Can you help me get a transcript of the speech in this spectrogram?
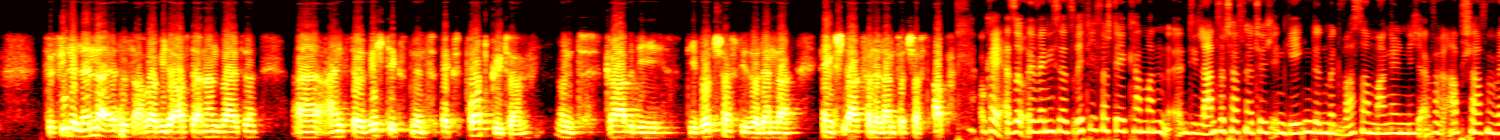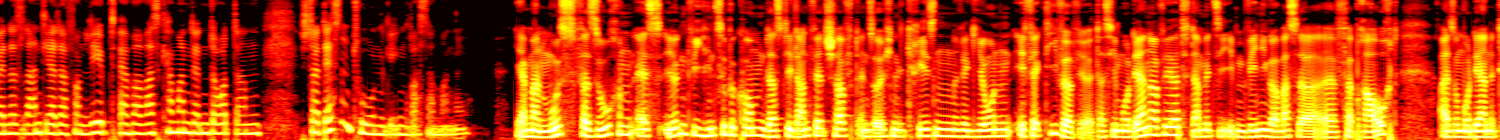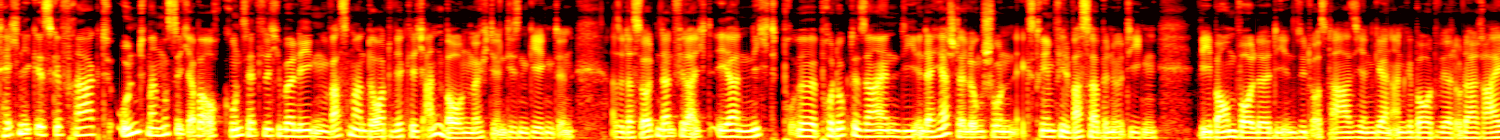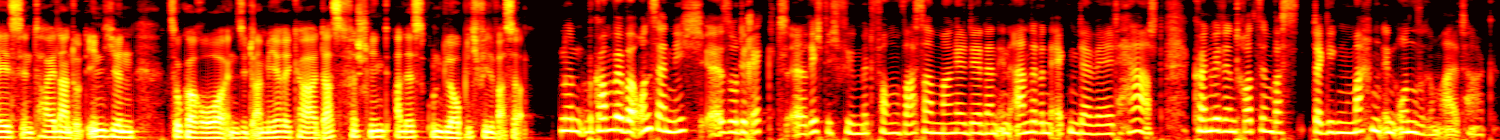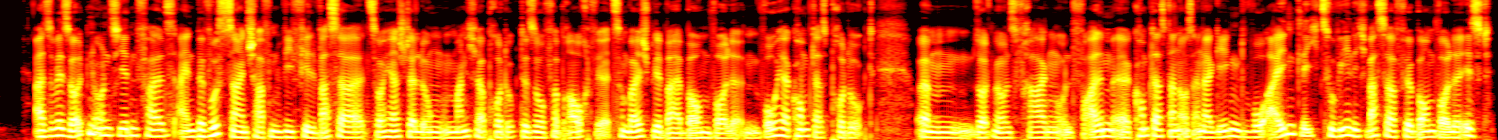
Für viele Länder ist es aber wieder auf der anderen Seite äh, eines der wichtigsten Exportgüter. Und gerade die, die Wirtschaft dieser Länder hängt stark von der Landwirtschaft ab. Okay, also wenn ich es jetzt richtig verstehe, kann man die Landwirtschaft natürlich in Gegenden mit Wassermangel nicht einfach abschaffen, wenn das Land ja davon lebt. Aber was kann man denn dort dann stattdessen tun gegen Wassermangel? Ja, man muss versuchen, es irgendwie hinzubekommen, dass die Landwirtschaft in solchen Krisenregionen effektiver wird, dass sie moderner wird, damit sie eben weniger Wasser äh, verbraucht. Also moderne Technik ist gefragt und man muss sich aber auch grundsätzlich überlegen, was man dort wirklich anbauen möchte in diesen Gegenden. Also das sollten dann vielleicht eher nicht äh, Produkte sein, die in der Herstellung schon extrem viel Wasser benötigen, wie Baumwolle, die in Südostasien gern angebaut wird, oder Reis in Thailand und Indien, Zuckerrohr in Südamerika. Das verschlingt alles unglaublich viel Wasser. Wasser. Nun bekommen wir bei uns ja nicht äh, so direkt äh, richtig viel mit vom Wassermangel, der dann in anderen Ecken der Welt herrscht. Können wir denn trotzdem was dagegen machen in unserem Alltag? Also wir sollten uns jedenfalls ein Bewusstsein schaffen, wie viel Wasser zur Herstellung mancher Produkte so verbraucht wird. Zum Beispiel bei Baumwolle. Woher kommt das Produkt? Ähm, sollten wir uns fragen. Und vor allem äh, kommt das dann aus einer Gegend, wo eigentlich zu wenig Wasser für Baumwolle ist.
